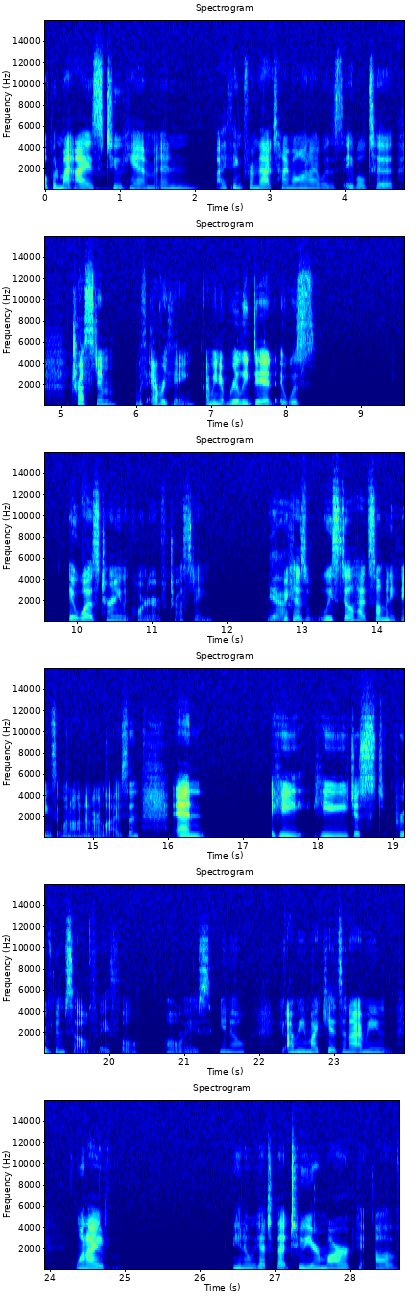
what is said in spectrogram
Opened my eyes to him and I think from that time on I was able to trust him with everything. I mean it really did. It was it was turning the corner of trusting Yeah. because we still had so many things that went on in our lives and and he he just proved himself faithful always, you know. I mean my kids and I I mean when I you know, we got to that 2 year mark of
